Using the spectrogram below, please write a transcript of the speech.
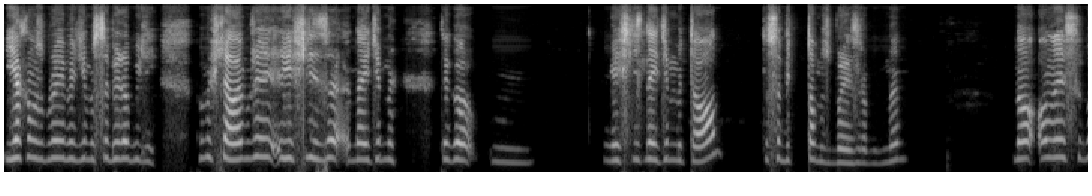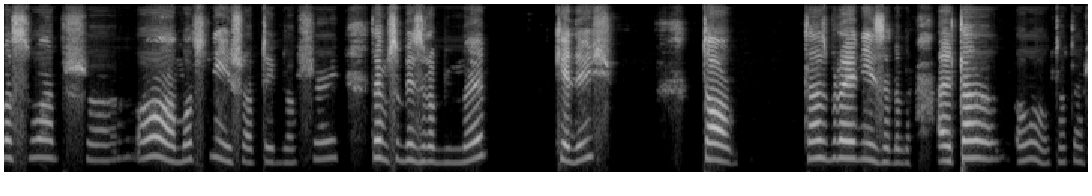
I jaką zbroję będziemy sobie robili? Pomyślałem, że jeśli znajdziemy tego... Mm, jeśli znajdziemy to, to sobie tą zbroję zrobimy. No, ona jest chyba słabsza. O, mocniejsza od tej naszej. Ją sobie zrobimy. Kiedyś. To. Ta zbroja nie jest za dobra. Ale ta... O, to też.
